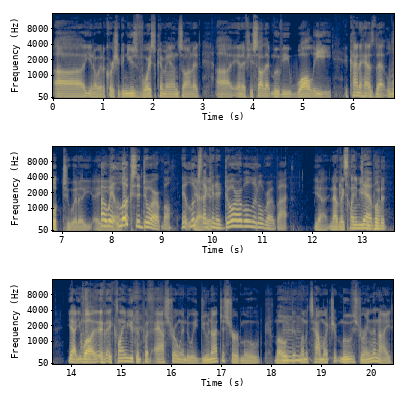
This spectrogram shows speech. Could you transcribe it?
Uh, you know, and of course, you can use voice commands on it. Uh, and if you saw that movie Wall E, it kind of has that look to it. A, a, Oh, it uh, looks adorable. It looks yeah, like it- an adorable little robot. Yeah. Now they It's the claim you can put it. Yeah. you- Well, they claim you can put Astro into a do not disturb mode mode that Mm-hmm. limits how much it moves during the night.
